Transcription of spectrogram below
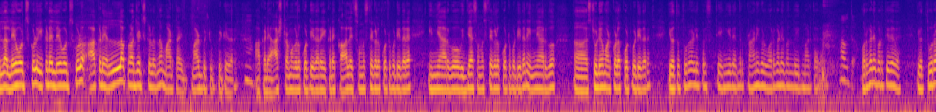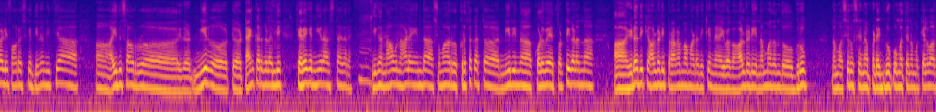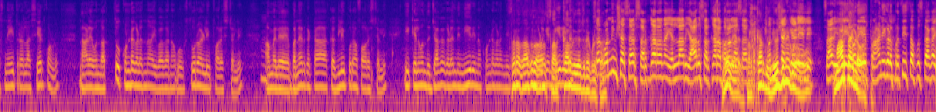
ಎಲ್ಲ ಲೇಔಟ್ಸ್ಗಳು ಈ ಕಡೆ ಲೇಔಟ್ಸ್ಗಳು ಆ ಕಡೆ ಎಲ್ಲ ಪ್ರಾಜೆಕ್ಟ್ಸ್ಗಳನ್ನ ಮಾಡ್ತಾ ಇದ್ ಮಾಡಿಬಿಟ್ಟು ಬಿಟ್ಟಿದ್ದಾರೆ. ಆ ಕಡೆ ಆಶ್ರಮಗಳು ಕೊಟ್ಟಿದ್ದಾರೆ ಈ ಕಡೆ ಕಾಲೇಜ್ ಸಂಸ್ಥೆಗಳು ಕೊಟ್ಟುಬಿಟ್ಟಿದ್ದಾರೆ ಇನ್ಯಾರಿಗೋ ವಿದ್ಯಾಸಂಸ್ಥೆಗಳು ಕೊಟ್ಟುಬಿಟ್ಟಿದ್ದಾರೆ ಇನ್ಯಾರಿಗೋ ಸ್ಟುಡಿಯೋ ಮಾಡ್ಕೊಳ್ಳೋಕೆ ಕೊಟ್ಬಿಟ್ಟಿದ್ದಾರೆ. ಇವತ್ತು ತೂರಹಳ್ಳಿ ಪರಿಸ್ಥಿತಿ ಹೆಂಗಿದೆ ಅಂದರೆ ಪ್ರಾಣಿಗಳು ಹೊರಗಡೆ ಬಂದು ಇದು ಮಾಡ್ತಾ ಇದ್ದಾರೆ ಹೌದು. ಹೊರಗಡೆ ಬರ್ತಿದ್ದಾವೆ ಇವತ್ತು ತೂರಾಳಿ ಫಾರೆಸ್ಟ್ಗೆ ದಿನನಿತ್ಯ ಐದು ಸಾವಿರ ನೀರು ಟ್ಯಾಂಕರ್ಗಳಲ್ಲಿ ಕೆರೆಗೆ ನೀರು ಹಾರಿಸ್ತಾ ಇದ್ದಾರೆ ಈಗ ನಾವು ನಾಳೆಯಿಂದ ಸುಮಾರು ಕೃತಕ ನೀರಿನ ಕೊಳವೆ ತೊಟ್ಟಿಗಳನ್ನು ಇಡೋದಕ್ಕೆ ಆಲ್ರೆಡಿ ಪ್ರಾರಂಭ ಮಾಡೋದಕ್ಕೆ ಇವಾಗ ಆಲ್ರೆಡಿ ನಮ್ಮದೊಂದು ಗ್ರೂಪ್ ನಮ್ಮ ಹಸಿರು ಸೇನಾಪಡೆ ಗ್ರೂಪು ಮತ್ತು ನಮ್ಮ ಕೆಲವಾರು ಸ್ನೇಹಿತರೆಲ್ಲ ಸೇರಿಕೊಂಡು ನಾಳೆ ಒಂದು ಹತ್ತು ಕುಂಡಗಳನ್ನು ಇವಾಗ ನಾವು ಸೂರಹಳ್ಳಿ ಫಾರೆಸ್ಟಲ್ಲಿ ಆಮೇಲೆ ಬನ್ನೇರ್ಘಟ್ಟ ಕಗ್ಲಿಪುರ ಫಾರೆಸ್ಟ್ ಅಲ್ಲಿ ಈ ಕೆಲವೊಂದು ಜಾಗಗಳಲ್ಲಿ ನೀರಿನ ಕೊಂಡಗಳನ್ನು ಇಟ್ಟು ಸರ್, ಅದಾದ್ರೂ ಸರ್ಕಾರದ ಯೋಜನೆಗಳು ಸರ್. ಒಂದ್ ನಿಮಿಷ ಸರ್ ಸರ್ಕಾರನ ಎಲ್ಲಾರು ಯಾರು ಸರ್ಕಾರ ಬರಲ್ಲ ಸರ್? ಸರ್ಕಾರದ ಒಂದ್ ನಿಮಿಷ ಯೋಜನೆಗಳು ಕೇಳಿ ಇಲ್ಲಿ. ಸರ್ ಇಲ್ಲಿ ಮಾಡ್ತಾ ನೋಡಿ. ಪ್ರಾಣಿಗಳು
